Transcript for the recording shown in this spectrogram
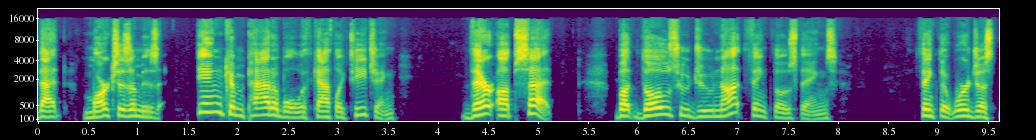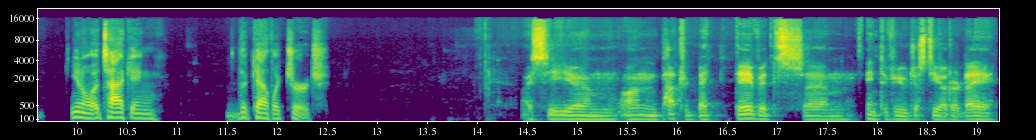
that Marxism is incompatible with Catholic teaching, they're upset. But those who do not think those things think that we're just, you know, attacking the Catholic Church. I see um, on Patrick Bet David's um, interview just the other day,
